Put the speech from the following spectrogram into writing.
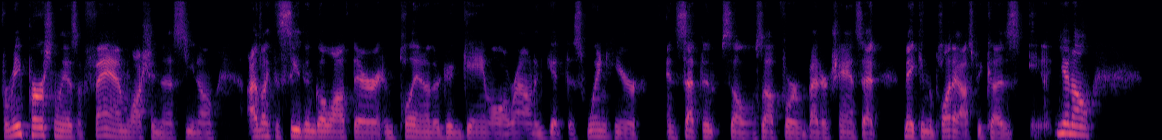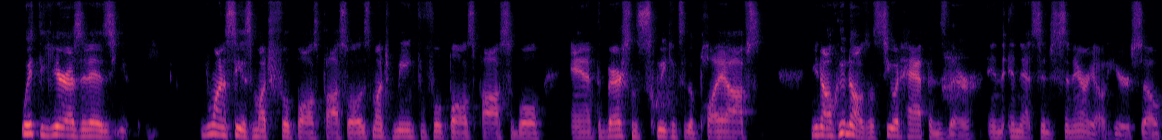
for me personally, as a fan watching this, you know, I'd like to see them go out there and play another good game all around and get this win here and set themselves up for a better chance at making the playoffs because, you know, with the year as it is, you, you want to see as much football as possible, as much meaningful football as possible. And if the Bears can squeak into the playoffs, you know, who knows? Let's see what happens there in, in that scenario here. So,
